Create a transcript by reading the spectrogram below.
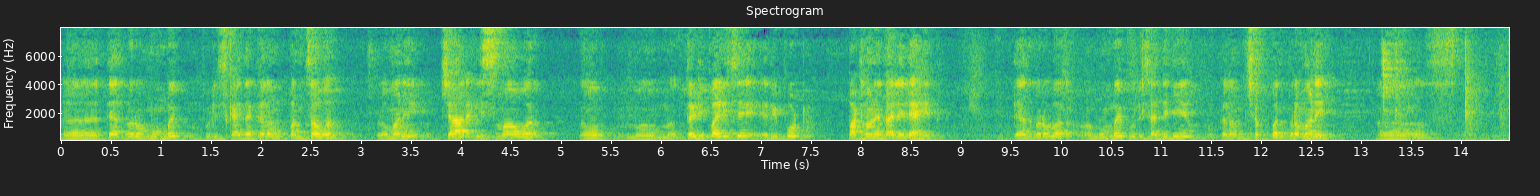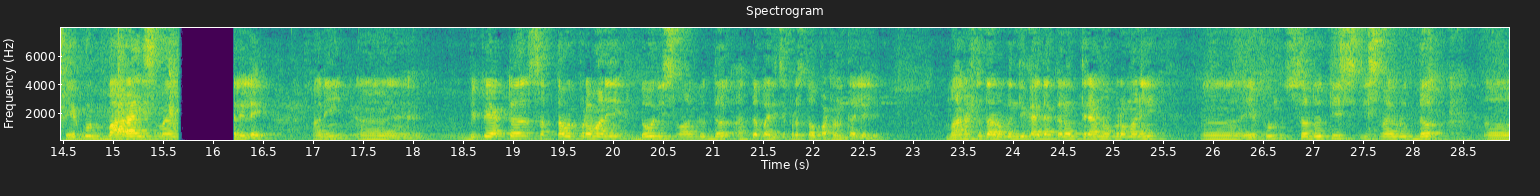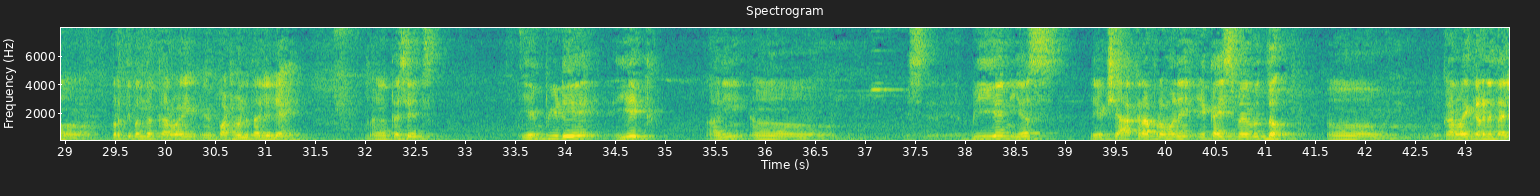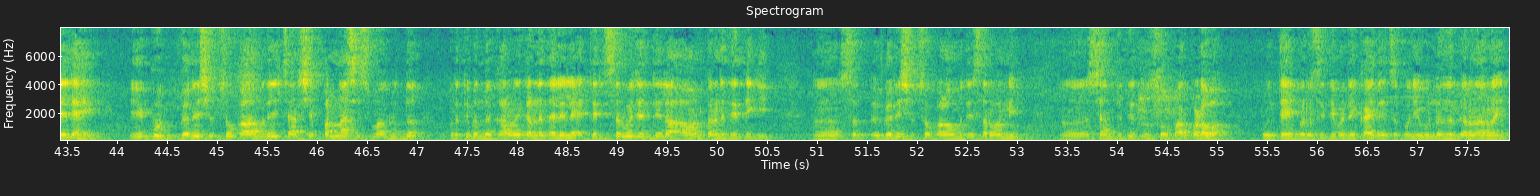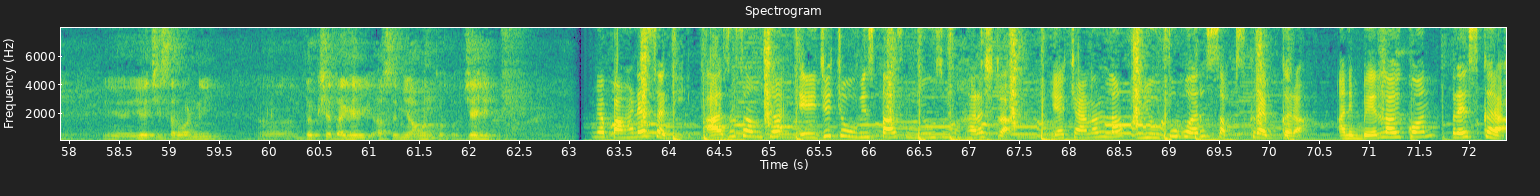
त्याचबरोबर मुंबई पोलीस कायदा कलम पंचावन्न प्रमाणे चार इस्मावर तडीपारीचे रिपोर्ट पाठवण्यात आलेले आहेत. त्याचबरोबर मुंबई पोलीस अधिनियम कलम छप्पन प्रमाणे एकूण बारा इस्मा आलेले आहे आणि बी पी ॲक्ट सत्तावन्न प्रमाणे दोन इस्माविरुद्ध हद्दपारीचे प्रस्ताव पाठवण्यात आलेले महाराष्ट्र दारूबंदी कायदा कलम त्र्याण्णव प्रमाणे एकूण सदोतीस इस्माविरुद्ध प्रतिबंधक कारवाई पाठवण्यात आलेली आहे. तसेच एम पी डी एक आणि बी एन एस एकशे अकराप्रमाणे एकाईस विरुद्ध कारवाई करण्यात आलेली आहे. एकूण गणेशोत्सव काळामध्ये चारशे पन्नास इसमाविरुद्ध प्रतिबंधक कारवाई करण्यात आलेली आहे. तरी सर्व जनतेला आवाहन करण्यात येते की अ, सत गणेशोत्सव काळामध्ये सर्वांनी शांततेत उत्सव पार पाडावा. कोणत्याही परिस्थितीमध्ये कायद्याचं कोणी उल्लंघन करणार नाही. याची सर्वांनी दक्षता घ्यावी असं मी आवाहन करतो. जय हिंद. पाहण्यासाठी आजच आमच्या एजे चोवीस तास न्यूज महाराष्ट्र या चॅनलला यूट्यूबवर सबस्क्राईब करा आणि बेल आयकॉन प्रेस करा.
